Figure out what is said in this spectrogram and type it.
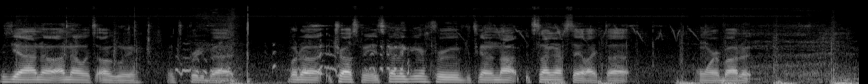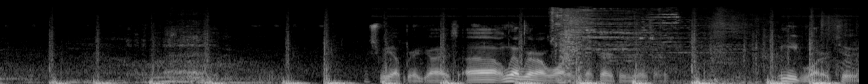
Yeah, I know, I know it's ugly. It's pretty bad. But uh trust me, it's gonna get improved. It's gonna not it's not gonna stay like that. Don't worry about it. What should we upgrade guys? Uh I'm gonna upgrade our water because character We need water too.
